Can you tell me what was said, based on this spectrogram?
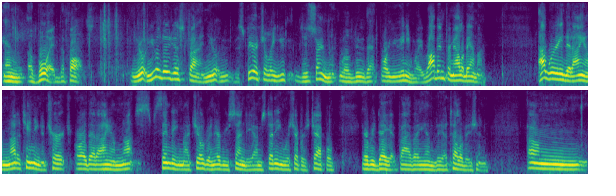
and avoid the false. You'll, you'll do just fine. You spiritually, you, discernment will do that for you anyway. Robin from Alabama. I worry that I am not attending a church or that I am not sending my children every Sunday. I'm studying with Shepherd's Chapel every day at 5 a.m. via television. Um,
